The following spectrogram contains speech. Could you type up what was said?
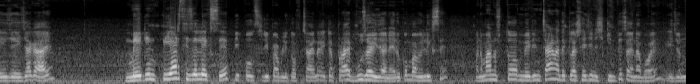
এই যে এই জায়গায় মেড ইন পিয়ার সিজে লিখছে পিপলস রিপাবলিক অফ চায়না এটা প্রায় বোঝাই যায় না, এরকমভাবে লিখছে। মানে মানুষ তো মেড ইন চায়না দেখলে সেই জিনিস কিনতে চায় না ভয়ে। এই জন্য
